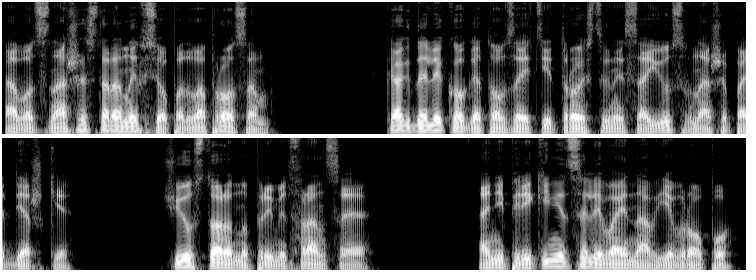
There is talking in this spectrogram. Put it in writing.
а вот с нашей стороны все под вопросом. Как далеко готов зайти Тройственный Союз в нашей поддержке? Чью сторону примет Франция? А не перекинется ли война в Европу?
